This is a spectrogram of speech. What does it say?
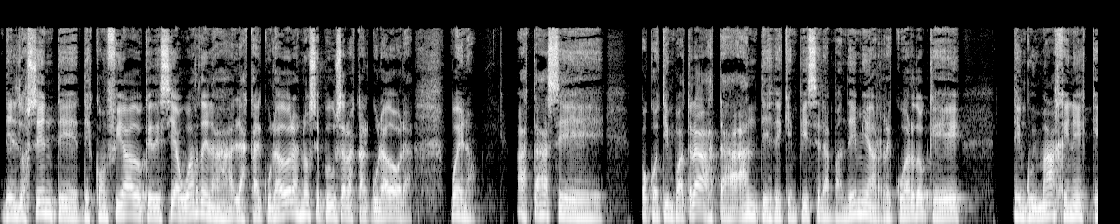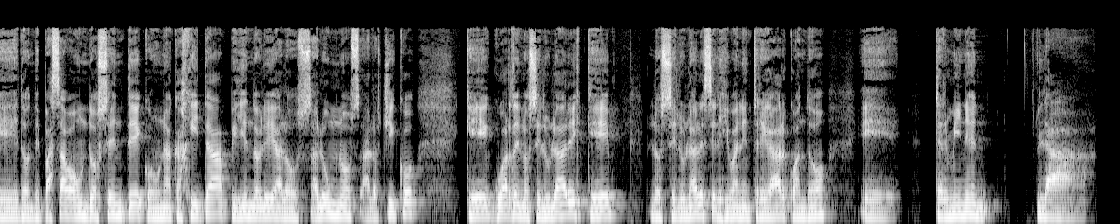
del docente desconfiado que decía guarden las calculadoras, no se puede usar las calculadoras. Bueno, hasta hace poco tiempo atrás, hasta antes de que empiece la pandemia, recuerdo que tengo imágenes que donde pasaba un docente con una cajita pidiéndole a los alumnos, a los chicos, que guarden los celulares, que los celulares se les iban a entregar cuando eh, terminen la,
